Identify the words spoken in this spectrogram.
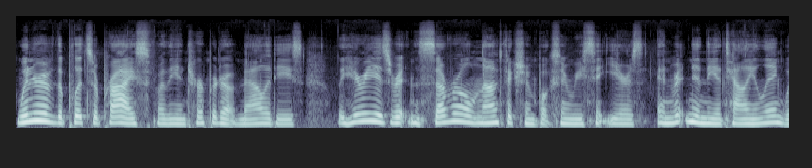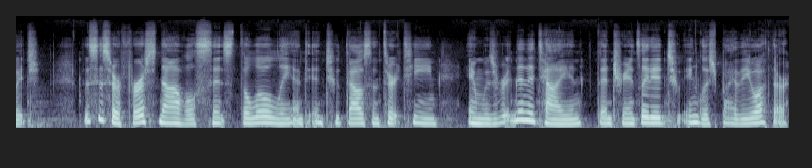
Winner of the Pulitzer Prize for The Interpreter of Maladies, Lahiri has written several nonfiction books in recent years and written in the Italian language. This is her first novel since The Lowland in 2013 and was written in Italian, then translated to English by the author.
